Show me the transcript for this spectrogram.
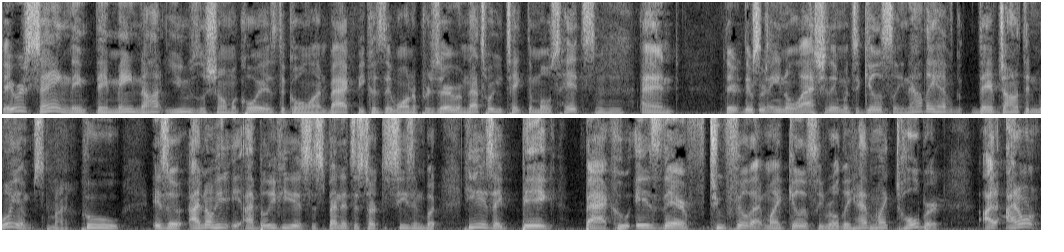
they were saying they, they may not use LeSean McCoy as the goal line back because they want to preserve him. That's where you take the most hits. Mm-hmm. And they, they were you know, last year they went to Gillislee. Now they have they have Jonathan Williams, Right. who is a I know he I believe he is suspended to start the season, but he is a big back who is there to fill that Mike Gillislee role. They have Mike Tolbert. I, I don't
